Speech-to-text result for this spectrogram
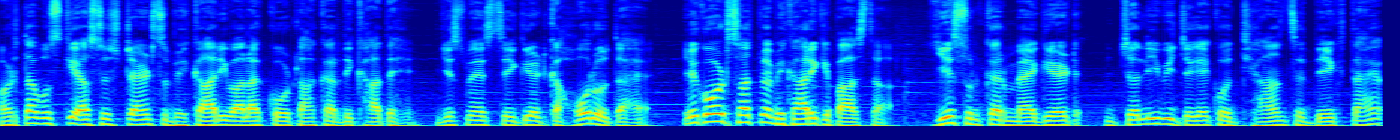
और तब उसके असिस्टेंट्स भिखारी वाला कोट लाकर दिखाते हैं, जिसमें सिगरेट का होल होता है। ये कोट सच में भिखारी के पास था। ये सुनकर मैग्रेट जली हुई जगह को ध्यान से देखता है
